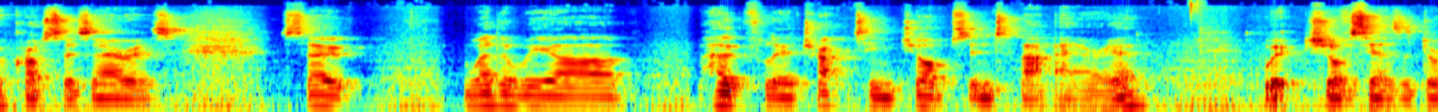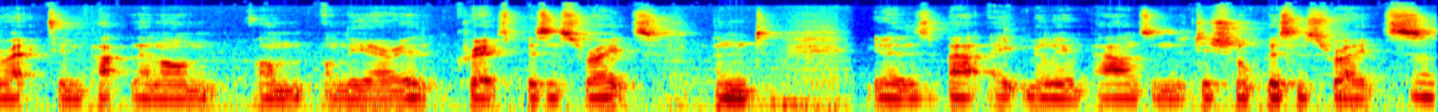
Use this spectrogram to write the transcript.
across those areas. So, whether we are hopefully attracting jobs into that area, which obviously has a direct impact then on, on, on the area, it creates business rates, and you know there's about eight million pounds in additional business rates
